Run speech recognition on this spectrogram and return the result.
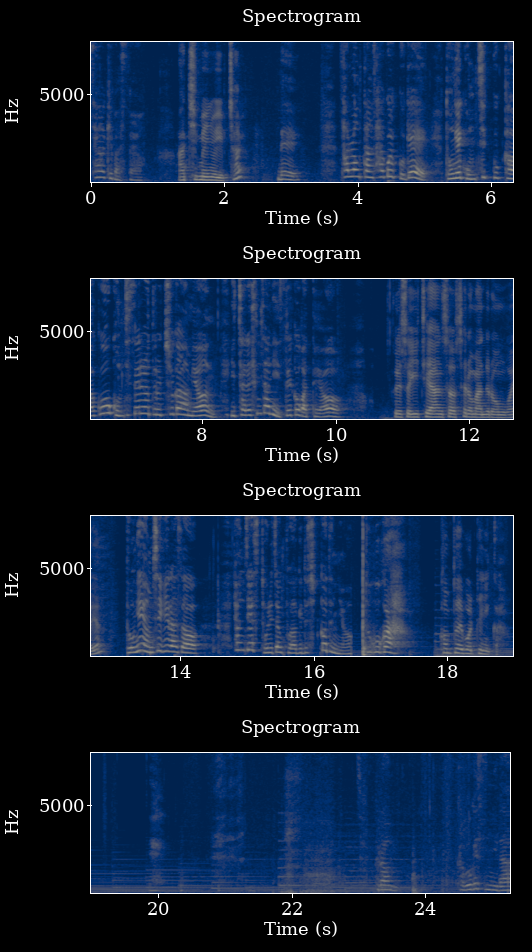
생각해봤어요. 아침 메뉴 입찰? 네. 설렁탕 사골국에 동해 곰칫국하고 곰치 샐러드를 추가하면 입찰에 승산이 있을 것 같아요. 그래서 이 제안서 새로 만들어 온 거야? 동해 음식이라서 현지에서 조리장 구하기도 쉽거든요. 두고 가. 검토해 볼 테니까. 그럼 가보겠습니다.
